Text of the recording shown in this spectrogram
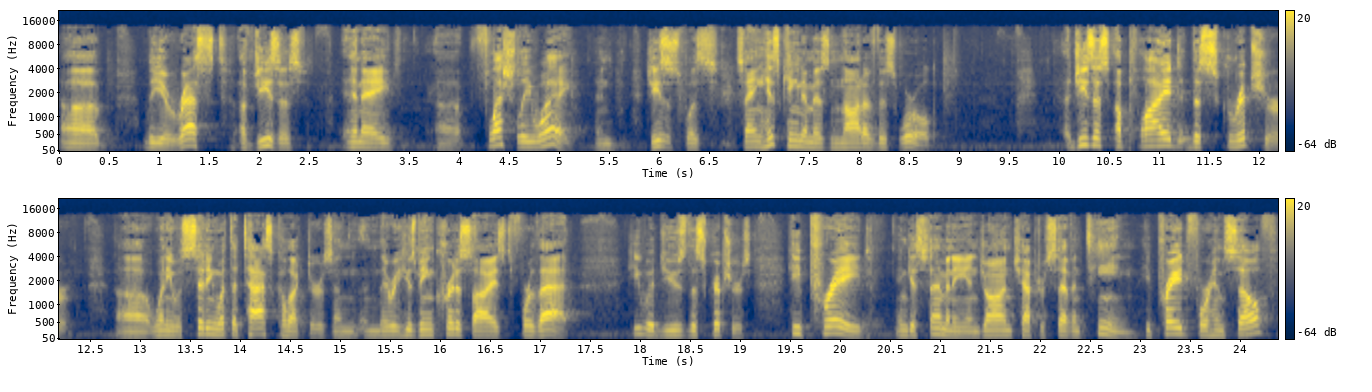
uh, the arrest of Jesus in a uh, fleshly way. And Jesus was saying his kingdom is not of this world. Jesus applied the scripture uh, when he was sitting with the tax collectors and, and were, he was being criticized for that. He would use the scriptures. He prayed in Gethsemane in John chapter 17. He prayed for himself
